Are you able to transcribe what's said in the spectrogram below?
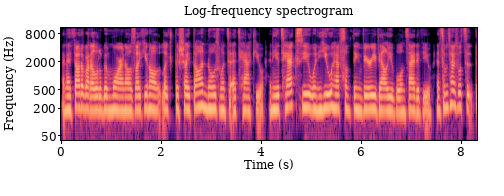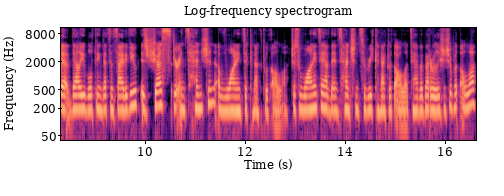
And I thought about it a little bit more and I was like, you know, like the shaitan knows when to attack you and he attacks you when you have something very valuable inside of you. And sometimes what's that valuable thing that's inside of you is just your intention of wanting to connect with Allah, just wanting to have the intention to reconnect with Allah, to have a better relationship with Allah.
